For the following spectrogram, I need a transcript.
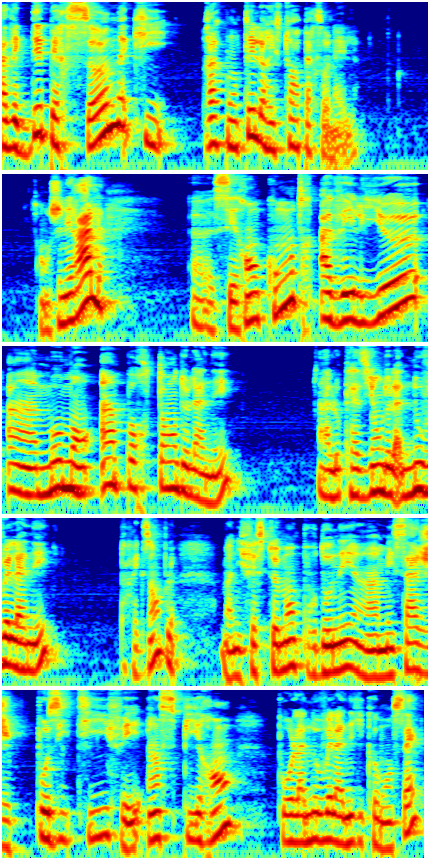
avec des personnes qui racontaient leur histoire personnelle. En général, euh, ces rencontres avaient lieu à un moment important de l'année, à l'occasion de la nouvelle année, par exemple, manifestement pour donner un message positif et inspirant pour la nouvelle année qui commençait,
